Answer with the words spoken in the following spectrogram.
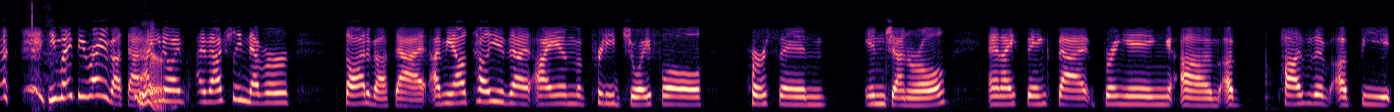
you might be right about that. Yeah. I you know I've, I've actually never thought about that. I mean, I'll tell you that I am a pretty joyful person in general, and I think that bringing um, a positive, upbeat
